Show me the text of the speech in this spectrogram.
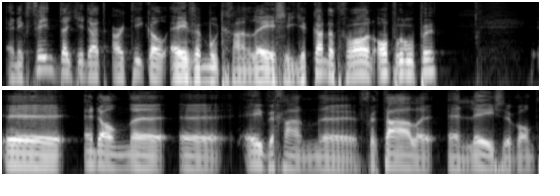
En ik vind dat je dat artikel even moet gaan lezen. Je kan het gewoon oproepen. Uh, en dan uh, uh, even gaan vertalen en lezen. Want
